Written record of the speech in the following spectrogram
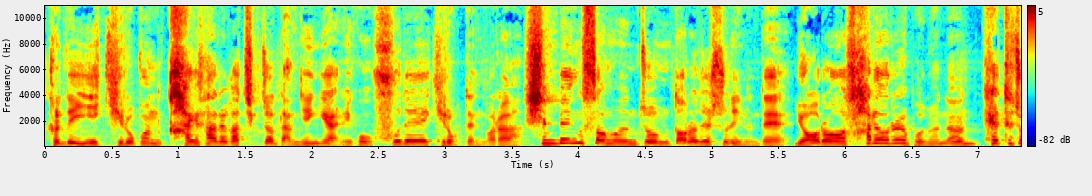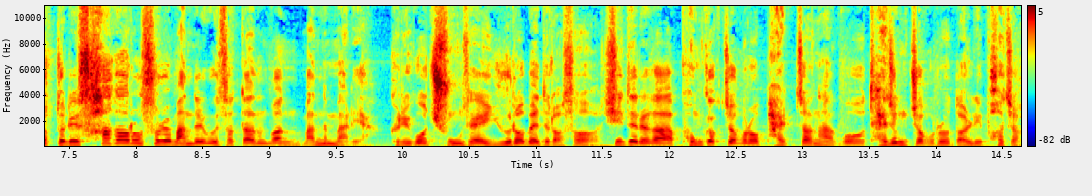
그런데 이 기록은 카이사르가 직접 남긴 게 아니고 후대에 기록된 거라 신빙성은 좀 떨어질 수는 있는데 여러 사료를 보면은 켈트족들이 사과로 술을 만들고 있었다는 건 맞는 말이야. 그리고 중세 유럽에 들어서 시드르가 본격적으로 발전하고 대중적으로 널리 퍼져.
